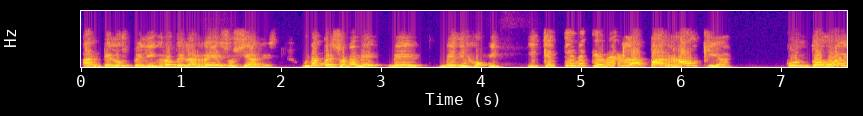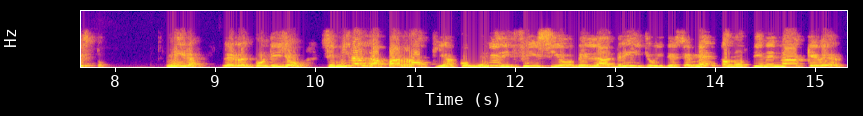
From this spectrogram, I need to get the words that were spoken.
ante los peligros de las redes sociales. Una persona me, me, dijo, ¿y, ¿y qué tiene que ver la parroquia con todo esto? Mira, le respondí yo, si miras la parroquia como un edificio de ladrillo y de cemento no tiene nada que ver,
